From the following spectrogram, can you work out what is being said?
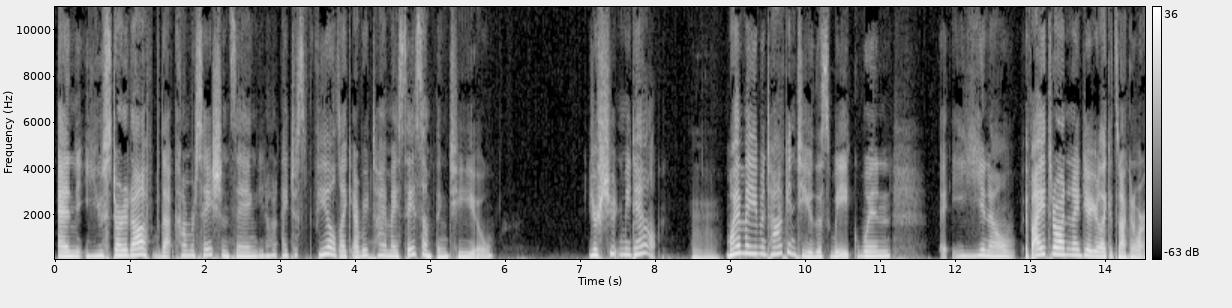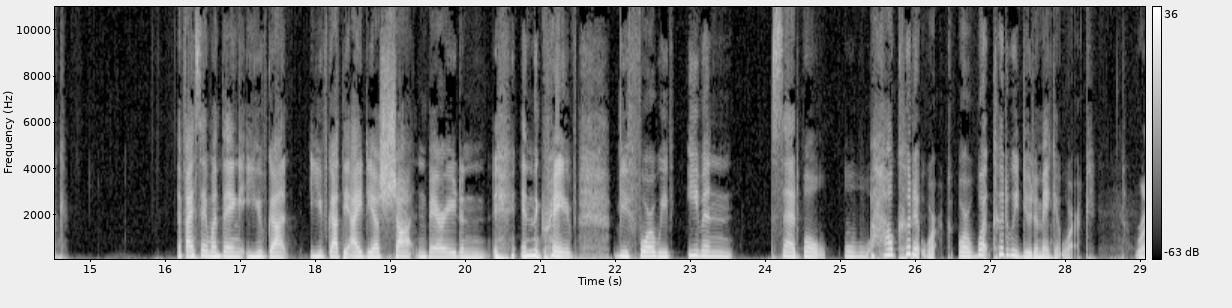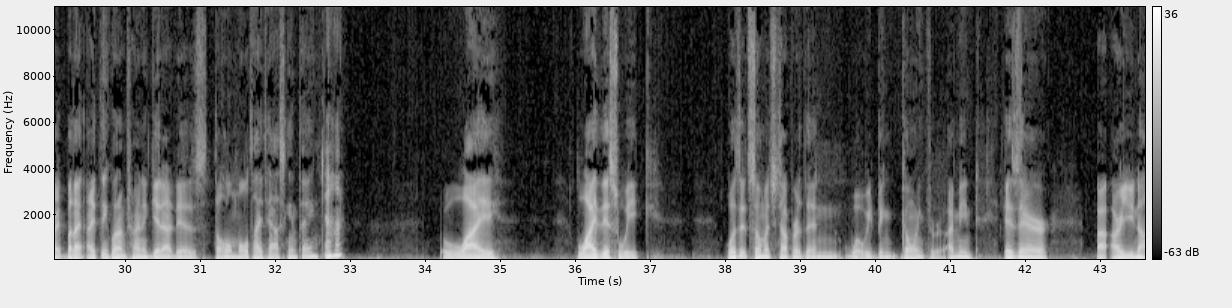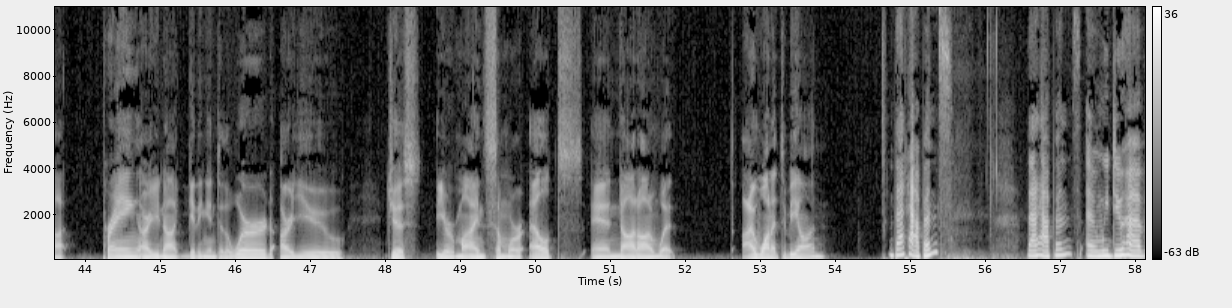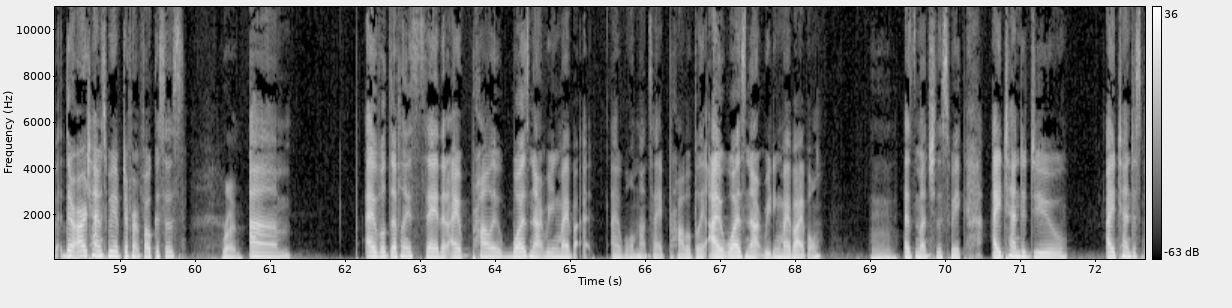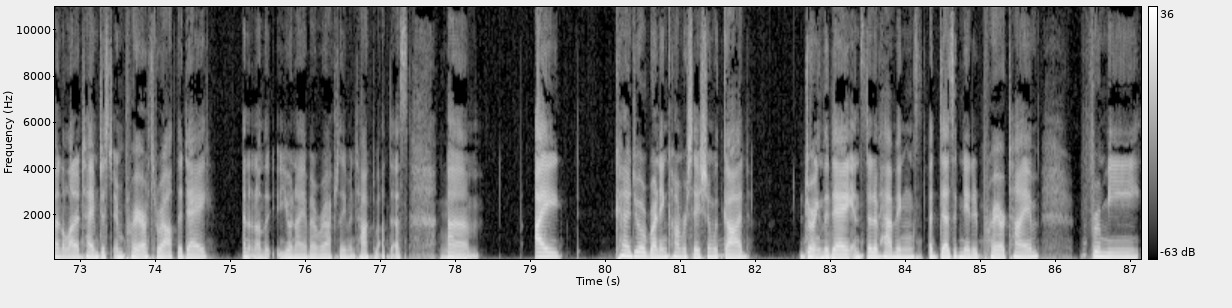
And you started off that conversation saying, you know what, I just feel like every time I say something to you, you're shooting me down Mm-hmm. why am I even talking to you this week when, you know, if I throw out an idea, you're like, it's not going to work. If I say one thing, you've got you've got the idea shot and buried and in the grave before we've even said, well, how could it work, or what could we do to make it work? Right. But I, I think what I'm trying to get at is the whole multitasking thing. Uh huh. Why why this week was it so much tougher than what we've been going through? I mean, is there uh, are you not praying? Are you not getting into the word? Are you just your mind somewhere else and not on what I want it to be on? That happens. That happens, and we do have. There are times we have different focuses. Right. um i will definitely say that i probably was not reading my Bi- i will not say probably i was not reading my bible Mm-hmm. as much this week. I tend to do i tend to spend a lot of time just in prayer throughout the day. I don't know that you and i have ever actually even talked about this. Mm-hmm. um i kind of do a running conversation with god during the Mhm. day instead of having a designated prayer time. For me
